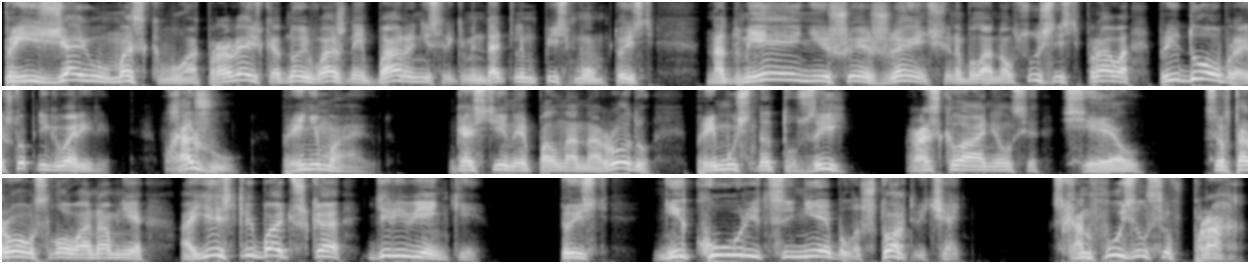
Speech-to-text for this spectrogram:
Приезжаю в Москву, отправляюсь к одной важной барыне с рекомендательным письмом. То есть надменнейшая женщина была, но в сущности, право, придобрая, чтоб не говорили. Вхожу, принимают. Гостиная полна народу, преимущественно тузы. Раскланялся, сел. Со второго слова она мне, а есть ли, батюшка, деревеньки? То есть ни курицы не было, что отвечать? Сконфузился в прах.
